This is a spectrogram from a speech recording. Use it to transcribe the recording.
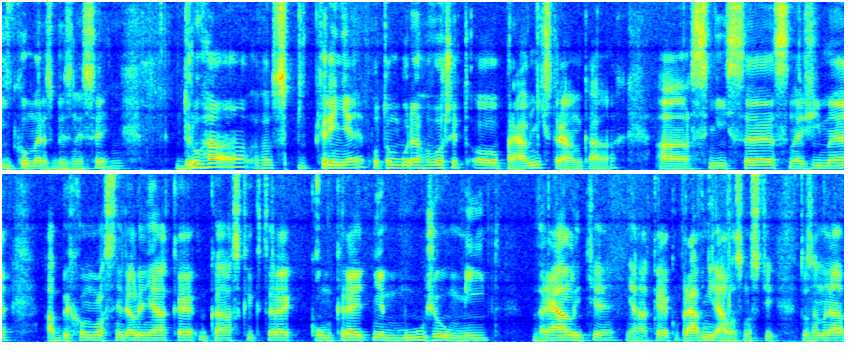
e-commerce biznesy. Mm-hmm. Druhá speakerině potom bude hovořit o právních stránkách a s ní se snažíme abychom vlastně dali nějaké ukázky, které konkrétně můžou mít v realitě nějaké jako právní návaznosti. To znamená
